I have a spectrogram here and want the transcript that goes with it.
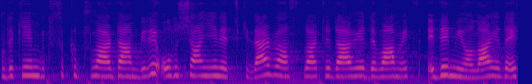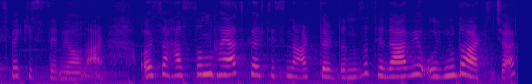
buradaki en büyük sıkıntılardan biri oluşan yan etkiler ve hastalar tedaviye devam edemiyorlar ya da etmek istemiyorlar. Oysa hastanın hayat kalitesini arttırdığınızda tedaviye uyumu da artacak.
